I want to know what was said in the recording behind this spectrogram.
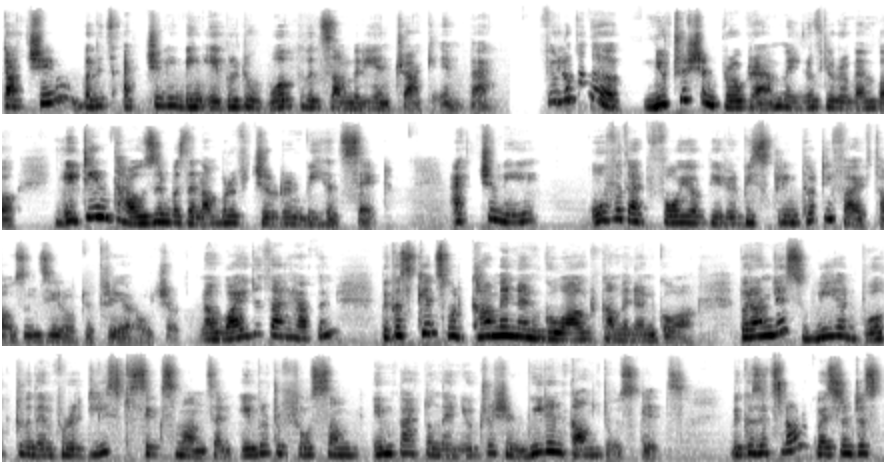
touching, but it's actually being able to work with somebody and track impact. If you look at the nutrition program, you know, if you remember, hmm. 18,000 was the number of children we had said. Actually, over that four year period, we screened 35,000 zero to three year old children. Now, why did that happen? Because kids would come in and go out, come in and go out. But unless we had worked with them for at least six months and able to show some impact on their nutrition, we didn't count those kids because it's not a question of just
